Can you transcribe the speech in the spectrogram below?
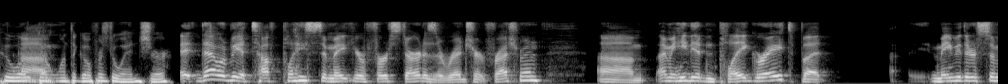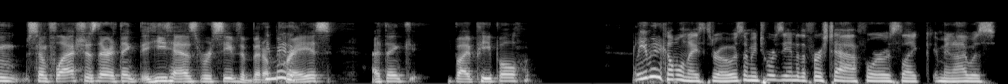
Who um, don't want the Gophers to win, sure. It, that would be a tough place to make your first start as a redshirt freshman. Um, I mean, he didn't play great, but maybe there's some some flashes there. I think that he has received a bit of praise. I think by people. He made a couple nice throws. I mean, towards the end of the first half, where it was like, I mean, I was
